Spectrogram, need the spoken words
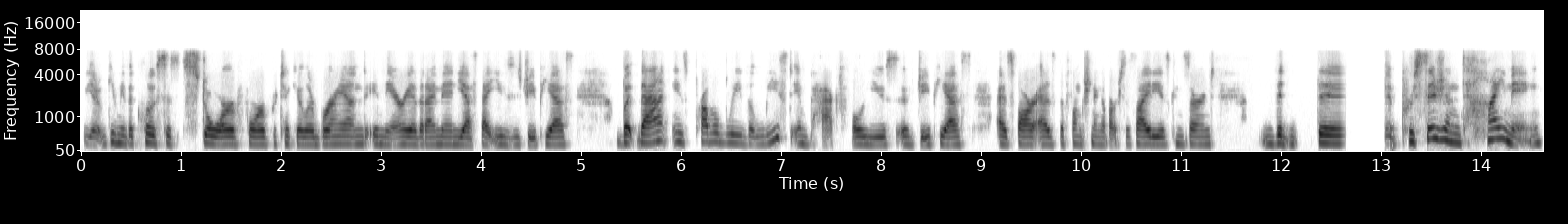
you know, give me the closest store for a particular brand in the area that I'm in. Yes, that uses GPS, but that is probably the least impactful use of GPS as far as the functioning of our society is concerned. The the precision timing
